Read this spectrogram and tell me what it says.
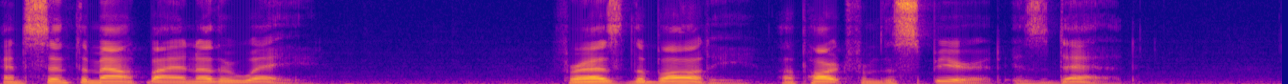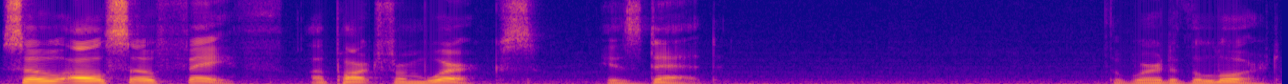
and sent them out by another way? For as the body, apart from the Spirit, is dead, so also faith, apart from works, is dead. The Word of the Lord.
